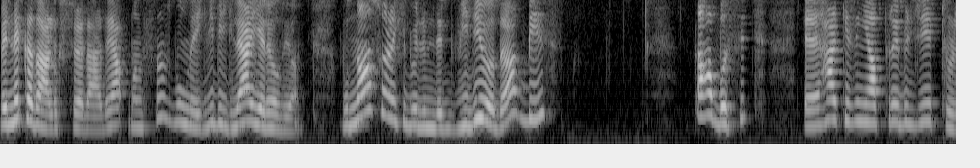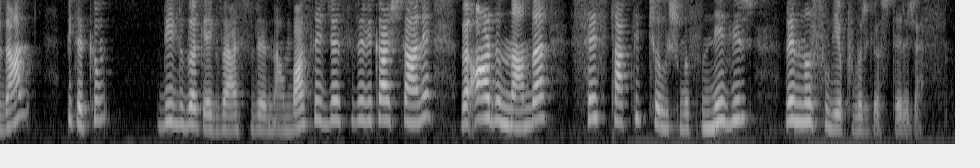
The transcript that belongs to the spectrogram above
ve ne kadarlık sürelerde yapmalısınız bununla ilgili bilgiler yer alıyor. Bundan sonraki bölümde videoda biz daha basit e, herkesin yaptırabileceği türden bir takım dil dudak egzersizlerinden bahsedeceğiz size birkaç tane ve ardından da ses taklit çalışması nedir ve nasıl yapılır göstereceğiz.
